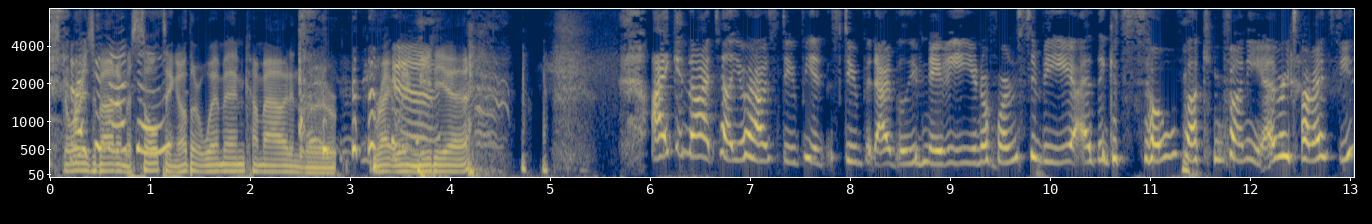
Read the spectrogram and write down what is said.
Stories about him assaulting other women come out in the right wing Yeah. media. I cannot tell you how stupid stupid I believe Navy uniforms to be. I think it's so fucking funny every time I see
